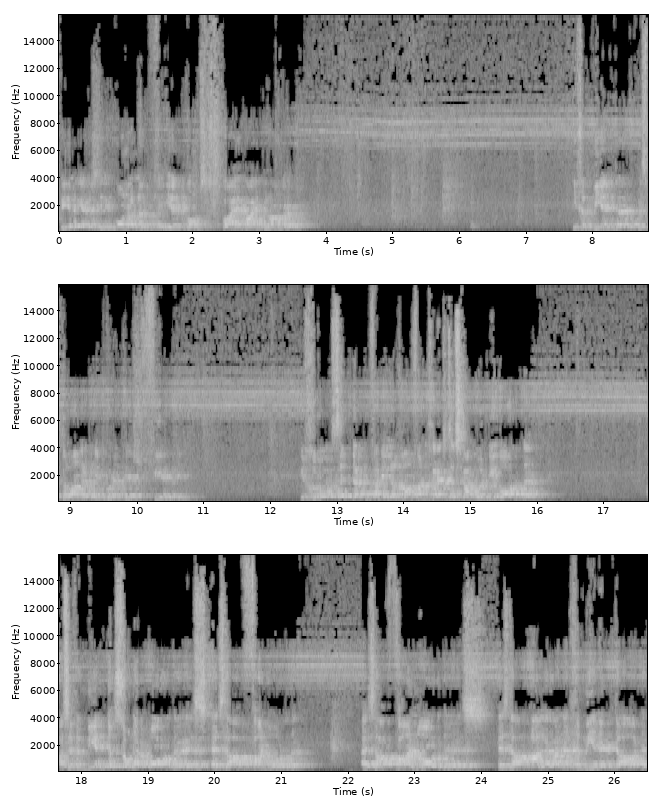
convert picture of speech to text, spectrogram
Weer eens die onderling byeenkoms is baie baie belangrik. Die gemeente is belangrik 1 Korintiërs 14. Die grootste ding van die liggaam van Christus gaan oor die orde. As 'n gemeente sonder orde is, is daar wanorde. As daar wanorde is, is daar allerlei gemeene dade.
